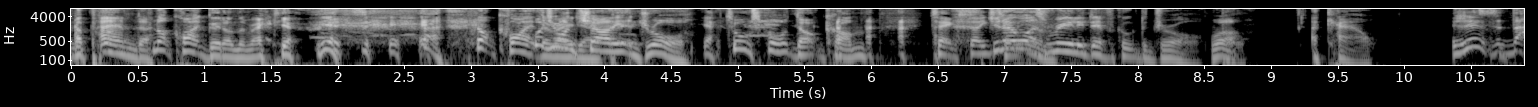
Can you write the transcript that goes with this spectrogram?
A panda. Not, not quite good on the radio. not quite. what do you want. Charlie to draw? yeah. Talksport.com. Text. Do you know what's really difficult to draw? Well, A cow. Is It's it? the,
